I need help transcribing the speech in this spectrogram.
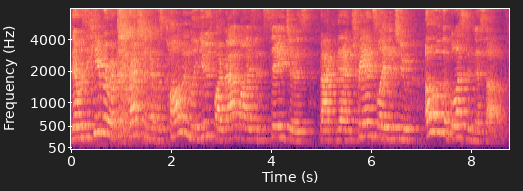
There was a Hebrew expression that was commonly used by rabbis and sages back then, translated to, oh, the blessedness of.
